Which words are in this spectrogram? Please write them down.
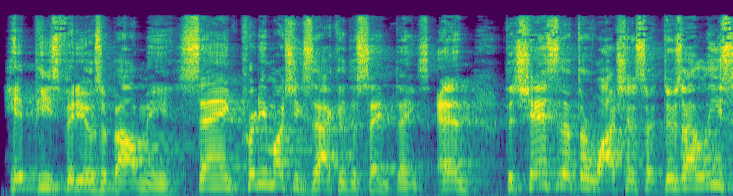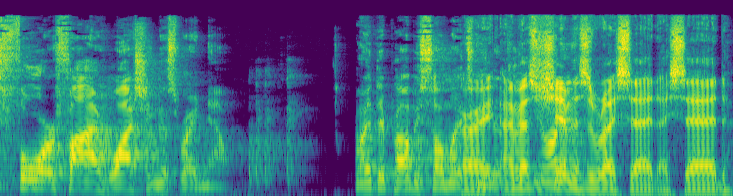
hit piece videos about me saying pretty much exactly the same things. And the chances that they're watching this, there's at least four or five watching this right now. Right, they probably saw my All tweet. right, I messaged him. This is what I said. I said,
